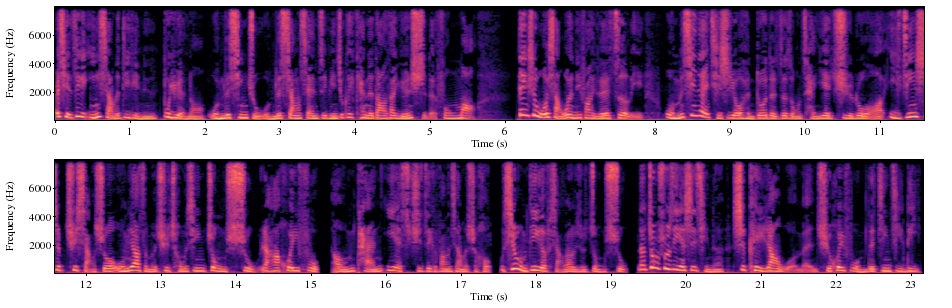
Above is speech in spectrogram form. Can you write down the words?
而且这个影响的地点呢不远哦，我们的新竹、我们的香山这边就可以看得到它原始的风貌。但是我想问的地方也就在这里。我们现在其实有很多的这种产业聚落啊，已经是去想说我们要怎么去重新种树，让它恢复啊。我们谈 ESG 这个方向的时候，其实我们第一个想到的就是种树。那种树这件事情呢，是可以让我们去恢复我们的经济力，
